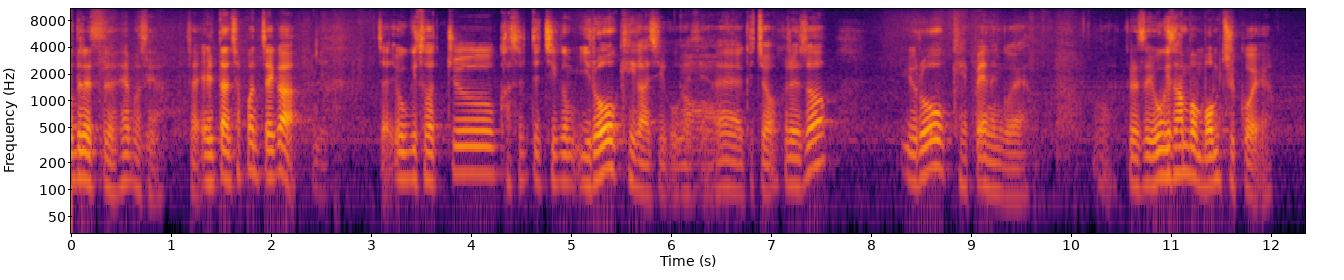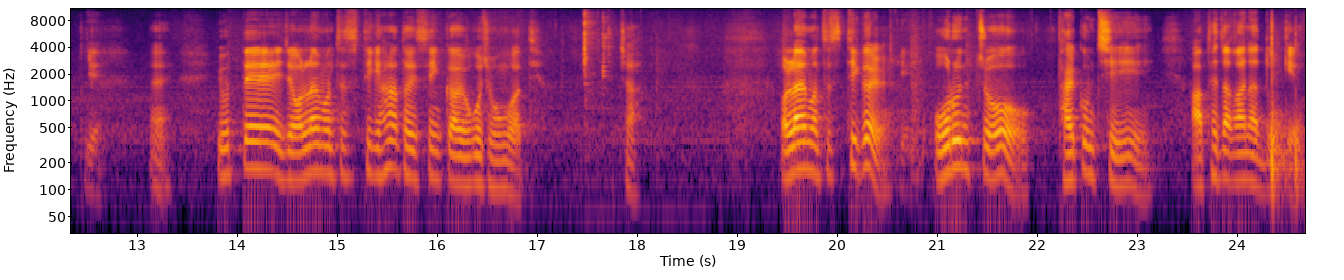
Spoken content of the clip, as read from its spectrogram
어드레스 해보세요. 자, 일단 첫 번째가 예. 자 여기서 쭉 갔을 때 지금 이렇게 가시고 계세요. 어. 예, 그렇죠. 그래서 이렇게 빼는 거예요. 어, 그래서 여기서 한번 멈출 거예요. 예. 예. 요때 이제 얼라이먼트 스틱이 하나 더 있으니까 요거 좋은 것 같아요. 자, 얼라이먼트 스틱을 예. 오른쪽 발꿈치 앞에다가 하나 놓을게요.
